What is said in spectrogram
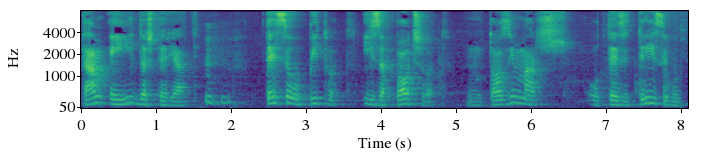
там е и дъщеря ти. Mm-hmm. Те се опитват и започват. Но този марш от тези 30 години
